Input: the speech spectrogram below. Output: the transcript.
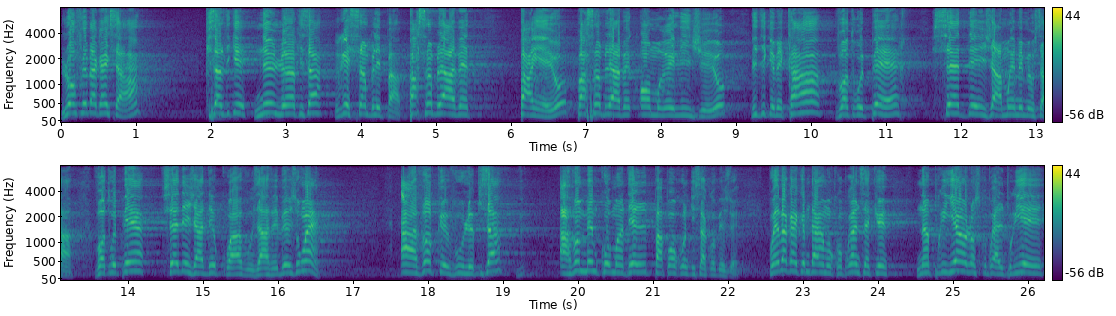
l'on fait bagaille ça, hein? qui ça dit que ne leur qui ça ressemblez pas, pas sembler avec païens, pas sembler avec hommes religieux. Il dit que mais car votre père c'est déjà, moi-même ça, votre Père sait déjà de quoi vous avez besoin. Avant que vous le, avant même commander par rapport à qui ça a besoin. Pour que vous comprendre, c'est que dans la prière, lorsque vous le prier,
